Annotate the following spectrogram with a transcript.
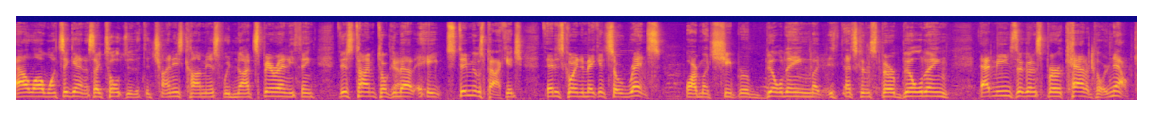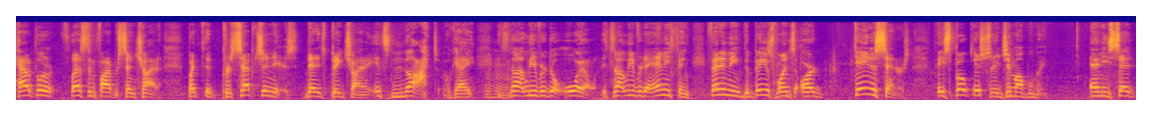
Allah, once again, as I told you, that the Chinese communists would not spare anything. This time, talking yeah. about a stimulus package that is going to make it so rents are much cheaper. Building, that's going to spur building. That means they're going to spur Caterpillar. Now, Caterpillar, less than 5% China. But the perception is that it's big China. It's not, okay? Mm-hmm. It's not levered to oil. It's not levered to anything. If anything, the biggest ones are data centers. They spoke yesterday, Jim Umpleby, and he said,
